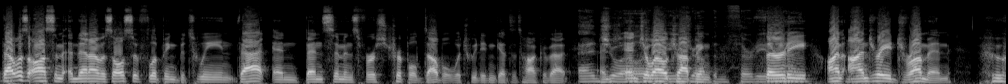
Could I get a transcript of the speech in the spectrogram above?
that was awesome. And then I was also flipping between that and Ben Simmons' first triple double, which we didn't get to talk about, And and, Joel and Joel dropping dropping 30 30 on Andre Drummond, who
